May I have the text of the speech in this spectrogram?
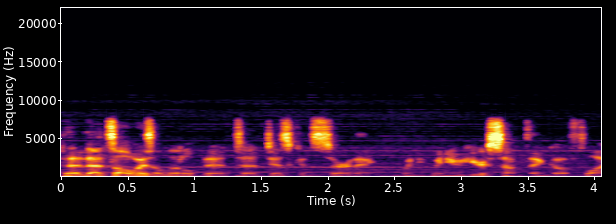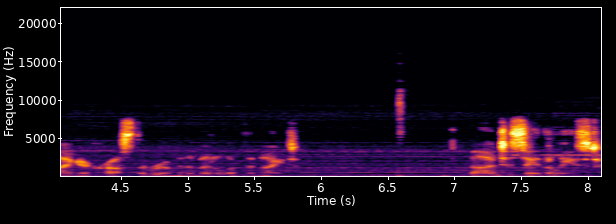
that's always a little bit uh, disconcerting when you, when you hear something go flying across the room in the middle of the night, uh, to say the least.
